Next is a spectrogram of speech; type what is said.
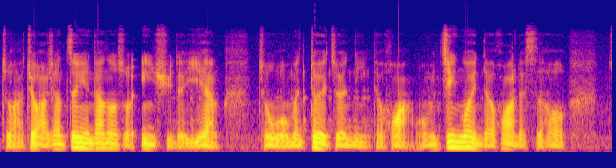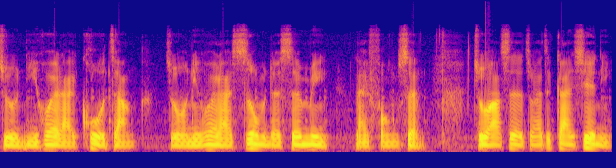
主啊，就好像箴言当中所应许的一样。主，我们对准你的话，我们敬畏你的话的时候，主你会来扩张。主，你会来使我们的生命来丰盛。主啊，是，主还是感谢你，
